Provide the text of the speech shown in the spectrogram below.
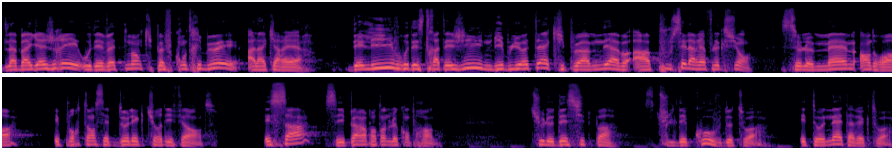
de la bagagerie ou des vêtements qui peuvent contribuer à la carrière, des livres ou des stratégies, une bibliothèque qui peut amener à, pousser la réflexion. C'est le même endroit et pourtant c'est deux lectures différentes. Et ça, c'est hyper important de le comprendre. Tu le décides pas, tu le découvres de toi et es honnête avec toi.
